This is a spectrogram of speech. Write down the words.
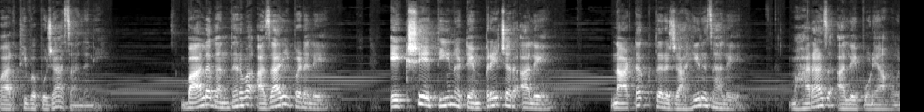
पार्थिव पूजा चालली. बालगंधर्व आजारी पडले. एकशे तीन टेम्परेचर आले. नाटक तर जाहीर झाले. महाराज आले पुण्याहून.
